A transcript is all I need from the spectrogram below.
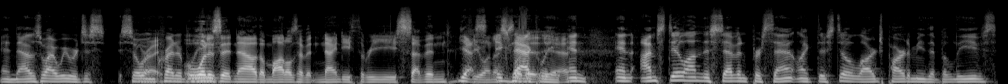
and that was why we were just so right. incredibly well, what is it now? The models have it 93-7 Yes, exactly. Yeah. And and I'm still on the 7%. Like there's still a large part of me that believes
